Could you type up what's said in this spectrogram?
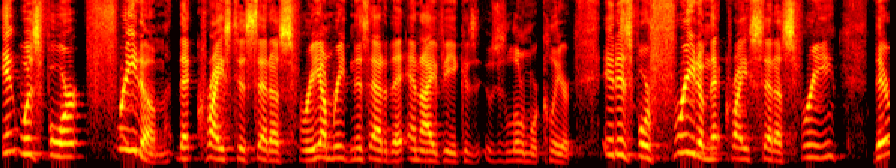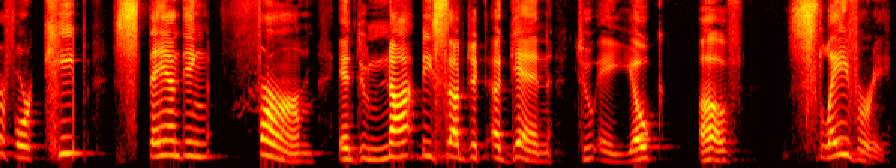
it was for freedom that Christ has set us free. I'm reading this out of the NIV because it was just a little more clear. It is for freedom that Christ set us free. Therefore, keep standing firm and do not be subject again to a yoke of slavery.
